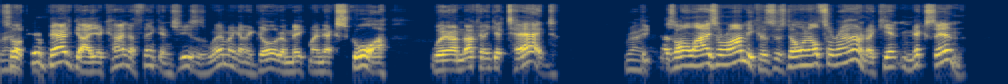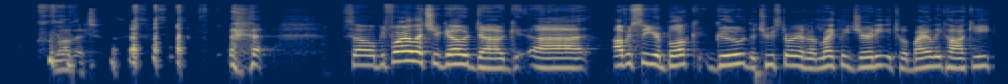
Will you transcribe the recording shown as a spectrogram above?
Right. So if you're a bad guy, you're kind of thinking, Jesus, where am I going to go to make my next score where I'm not going to get tagged? Right. Because all eyes are on me because there's no one else around. I can't mix in. Love it. so before I let you go, Doug, uh, obviously your book, Goon, The True Story of an Unlikely Journey into a Minor League Hockey,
